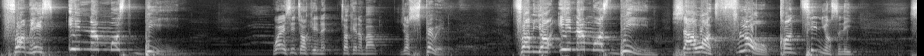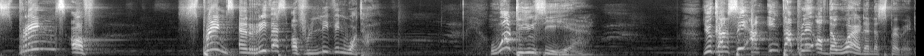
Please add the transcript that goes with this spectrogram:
from his innermost being. Where is he talking, talking about? Your spirit. From your innermost being shall what? Flow continuously springs of springs and rivers of living water. What do you see here? You can see an interplay of the word and the spirit.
